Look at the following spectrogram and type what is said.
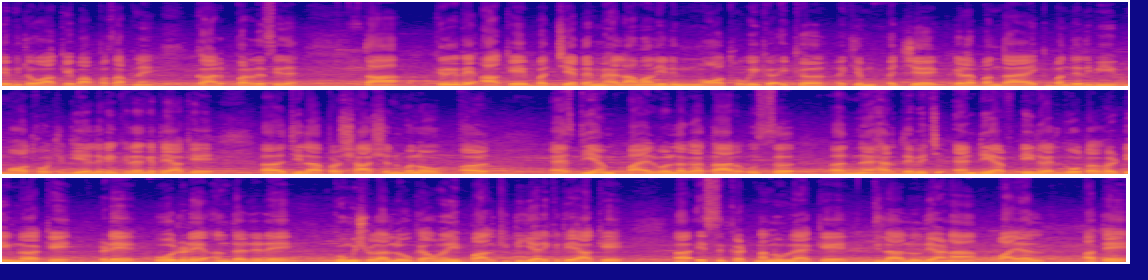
ਦੇਵੀ ਤੋਂ ਆ ਕੇ ਵਾਪਸ ਆਪਣੇ ਘਰ ਭਰਦੇ ਸੀ ਤਾਂ ਕਿਤੇ ਕਿਤੇ ਆ ਕੇ ਬੱਚੇ ਤੇ ਮਹਿਲਾਵਾਂ ਦੀ ਜਿਹੜੀ ਮੌਤ ਹੋ ਗਈ। ਇੱਕ ਇੱਕ ਇੱਕ ਬੱਚੇ ਜਿਹੜਾ ਬੰਦਾ ਹੈ, ਇੱਕ ਬੰਦੇ ਦੀ ਵੀ ਮੌਤ ਹੋ ਚੁੱਕੀ ਹੈ। ਲੇਕਿਨ ਕਿਤੇ ਕਿਤੇ ਆ ਕੇ ਜ਼ਿਲ੍ਹਾ ਪ੍ਰਸ਼ਾਸਨ ਵੱਲੋਂ ਔਰ ਐਸਡੀਐਮ ਪਾਇਲ ਵੱਲੋਂ ਲਗਾਤਾਰ ਉਸ ਨਹਿਰ ਦੇ ਵਿੱਚ ਐਨਡੀਆਰਐਫ ਟੀਮ ਲਗਾ ਗੋਤਾਖੋਰ ਟੀਮ ਲਗਾ ਕੇ ਜਿਹੜੇ ਹੋਰ ਜਿਹੜੇ ਅੰਦਰ ਜਿਹੜੇ ਗੁੰਮਸ਼ੁਦਾ ਲੋਕ ਹੈ ਉਹਨਾਂ ਦੀ ਭਾਲ ਕੀਤੀ ਜਾ ਰਹੀ ਕਿਤੇ ਆ ਕੇ ਇਸ ਘਟਨਾ ਨੂੰ ਲੈ ਕੇ ਜ਼ਿਲ੍ਹਾ ਲੁਧਿਆਣਾ, ਪਾਇਲ ਅਤੇ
